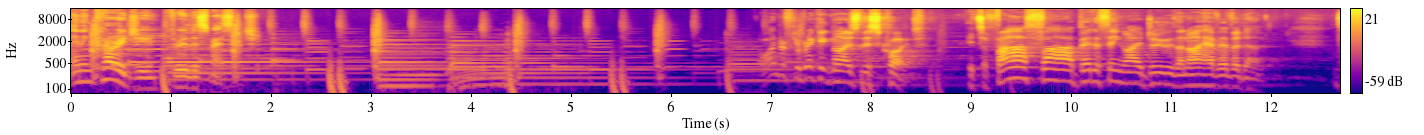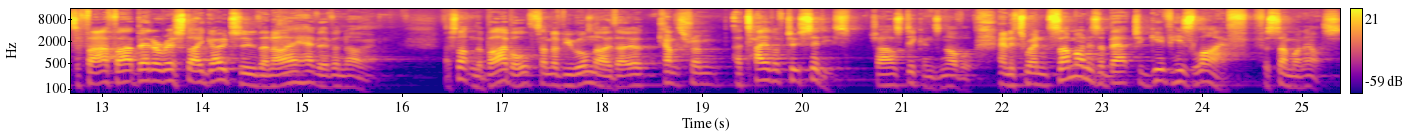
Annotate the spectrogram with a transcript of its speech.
and encourage you through this message. I wonder if you recognize this quote. It's a far, far better thing I do than I have ever done. It's a far, far better rest I go to than I have ever known. It's not in the Bible. Some of you will know, though. It comes from A Tale of Two Cities. Charles Dickens' novel. And it's when someone is about to give his life for someone else.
